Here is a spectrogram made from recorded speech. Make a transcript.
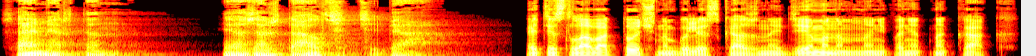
«Саммертон, я заждался тебя». Эти слова точно были сказаны демоном, но непонятно как.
